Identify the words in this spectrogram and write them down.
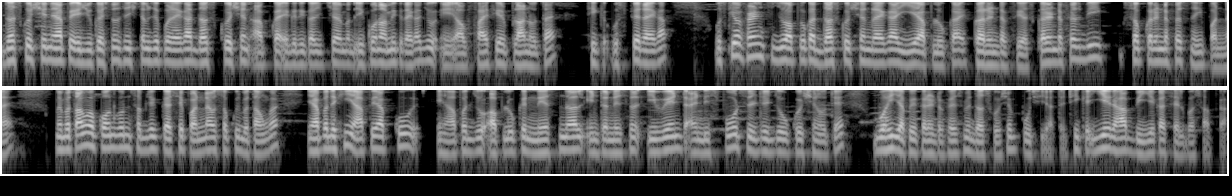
दस क्वेश्चन यहाँ पे एजुकेशनल सिस्टम से रहेगा, दस क्वेश्चन आपका एग्रीकल्चर मतलब इकोनॉमिक रहेगा, जो फाइव ईयर प्लान होता है, ठीक है, उस पर रहेगा। उसके बाद फ्रेंड्स जो आप लोग का दस क्वेश्चन रहेगा, ये आप लोग का करंट अफेयर्स करंट अफेयर्स भी सब करंट अफेयर्स नहीं पढ़ना है। मैं बताऊँगा कौन कौन सब्जेक्ट कैसे पढ़ना है वो सब कुछ बताऊँगा। यहाँ पर देखिए, यहाँ पे आपको, यहाँ पर जो आप लोग के national, international event and sports related जो क्वेश्चन होते हैं, वही आपके करंट अफेयर्स में दस क्वेश्चन पूछे जाते हैं। ठीक है, ये रहा बीए का सिलेबस आपका।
